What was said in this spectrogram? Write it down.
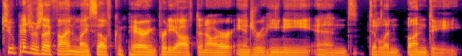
Two pitchers I find myself comparing pretty often are Andrew Heaney and Dylan Bundy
